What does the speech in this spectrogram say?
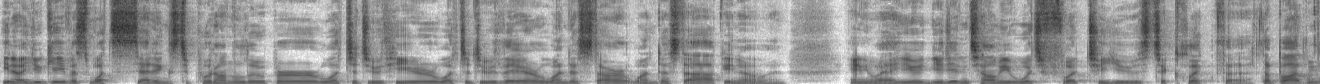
you know, you gave us what settings to put on the looper, what to do here, what to do there, when to start, when to stop. You know. And anyway, you you didn't tell me which foot to use to click the the button.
